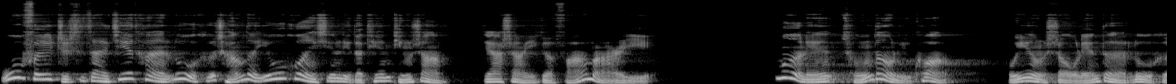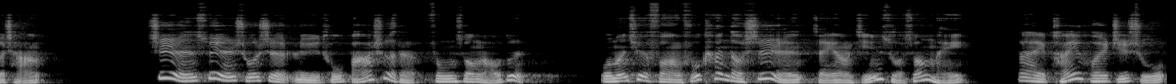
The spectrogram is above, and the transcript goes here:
无非只是在嗟叹陆河长的忧患心理的天平上加上一个砝码而已。末联重到吕旷，回应首联的陆河长。诗人虽然说是旅途跋涉的风霜劳顿，我们却仿佛看到诗人怎样紧锁双眉，在徘徊直属，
